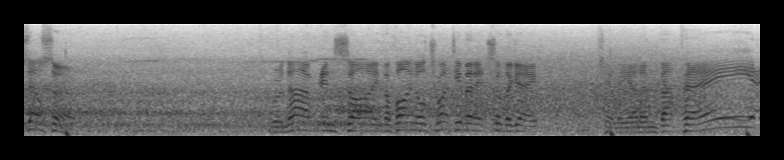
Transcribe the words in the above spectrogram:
Celso. We're now inside the final 20 minutes of the game. Kylian Mbappe.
